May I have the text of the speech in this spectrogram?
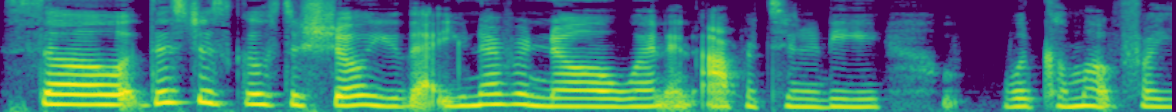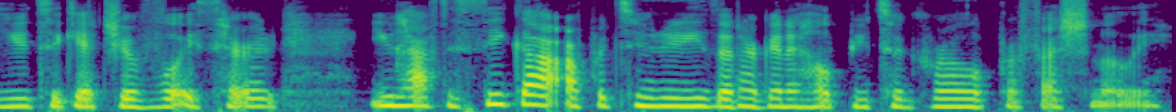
So, this just goes to show you that you never know when an opportunity would come up for you to get your voice heard. You have to seek out opportunities that are going to help you to grow professionally.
